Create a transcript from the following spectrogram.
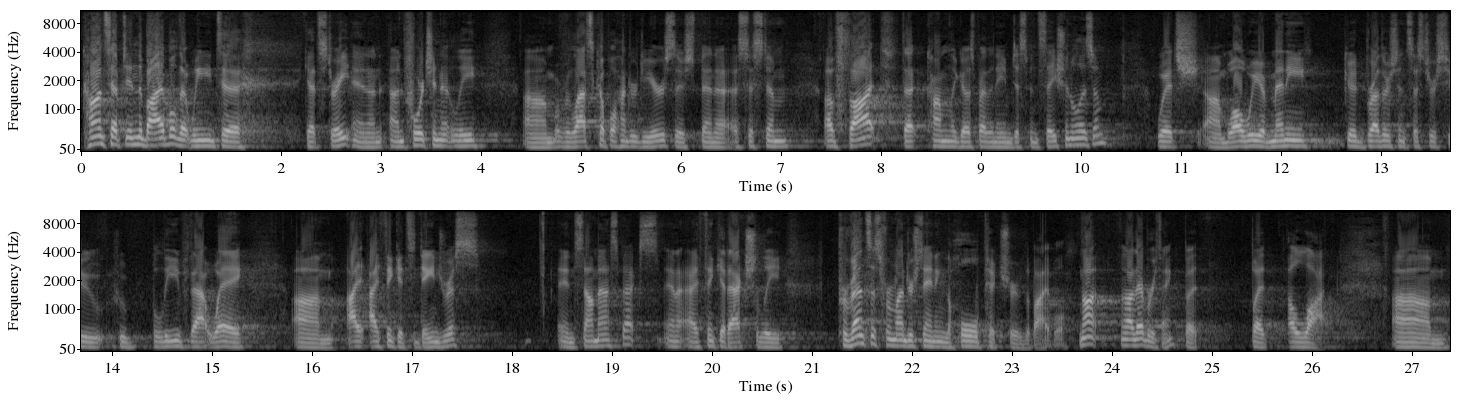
concept in the Bible that we need to get straight. And unfortunately, um, over the last couple hundred years, there's been a, a, system of thought that commonly goes by the name dispensationalism, which, um, while we have many good brothers and sisters who, who believe that way, um, I, I think it's dangerous in some aspects, and I think it actually prevents us from understanding the whole picture of the Bible. Not, not everything, but, but a lot. Um,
